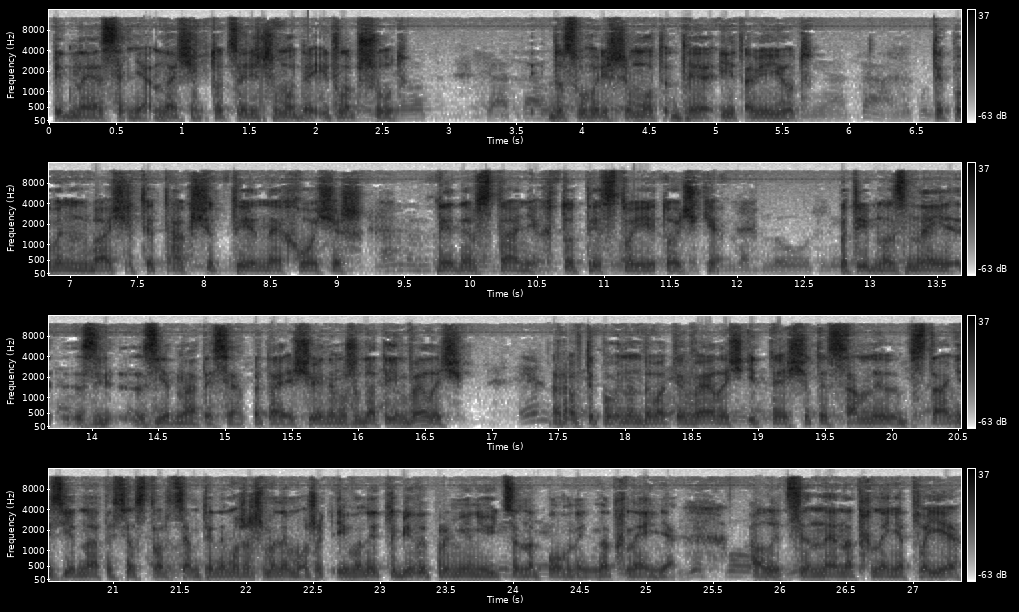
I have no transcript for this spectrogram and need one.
піднесення, начебто це річмо де Ітлапшут до свого рішемот, де і. Ти повинен бачити так, що ти не хочеш, ти не в стані. Хто ти з твоєї точки? Потрібно з неї з'єднатися. Питає, що я не можу дати їм велич. Рав, ти повинен давати велич і те, що ти сам не в стані з'єднатися з творцем. Ти не можеш, вони можуть, і вони тобі випромінюються наповнення, натхнення, але це не натхнення твоє.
